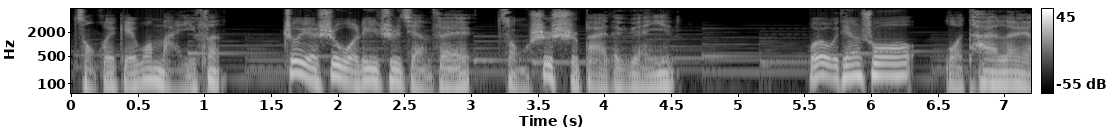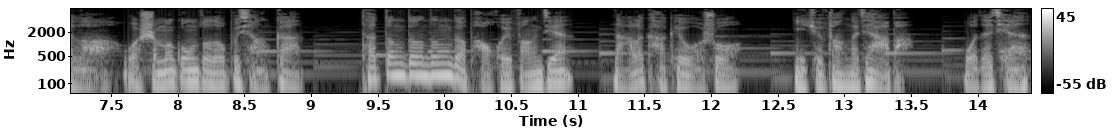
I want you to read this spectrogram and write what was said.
总会给我买一份。这也是我励志减肥总是失败的原因。我有天说：“我太累了，我什么工作都不想干。”他噔噔噔的跑回房间，拿了卡给我说：“你去放个假吧，我的钱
